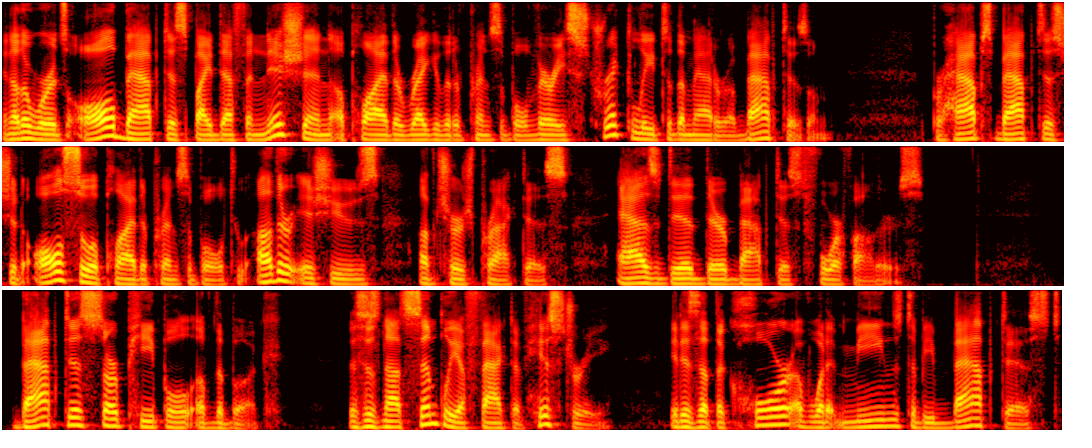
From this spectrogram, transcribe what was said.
In other words, all Baptists by definition apply the regulative principle very strictly to the matter of baptism. Perhaps Baptists should also apply the principle to other issues of church practice, as did their Baptist forefathers. Baptists are people of the book. This is not simply a fact of history, it is at the core of what it means to be Baptist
